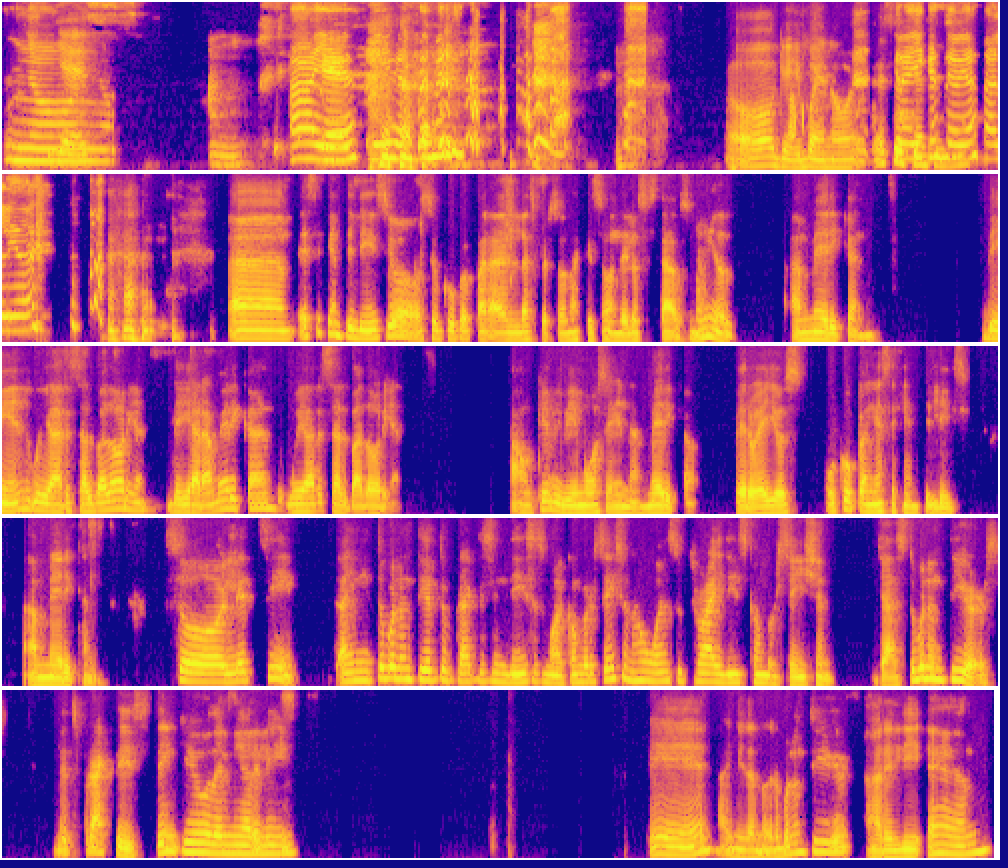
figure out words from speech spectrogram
No, Yes. Um, Ah, yes. Ok, bueno, ese Creí que se había salido. Ah, ese gentilicio se ocupa para las personas que son de los Estados Unidos. American. Then we are Salvadorian. They are American, we are Salvadorian. Aunque vivimos en América, pero ellos ocupan ese gentilicio. American. So let's see. I need to volunteer to practice in this small conversation. Who wants to try this conversation? Just two volunteers. Let's practice. Thank you, Delmi Arely. And I need another volunteer, Arely and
